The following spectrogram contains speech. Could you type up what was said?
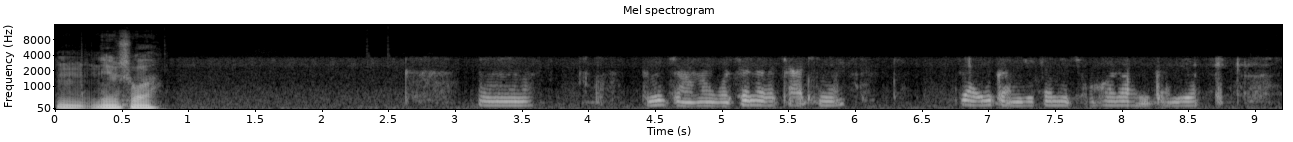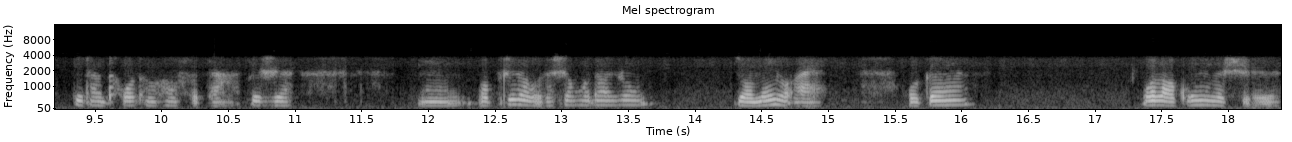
嗯，您说，嗯，怎么讲呢？我现在的家庭让我感觉家庭情况让我感觉非常头疼和复杂。就是，嗯，我不知道我的生活当中有没有爱。我跟我老公呢是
